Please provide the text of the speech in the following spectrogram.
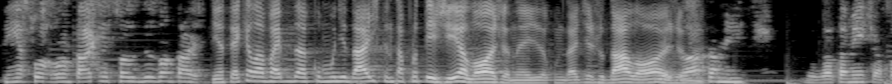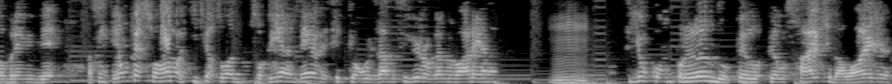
Tem as suas vantagens e suas desvantagens. Tem até aquela vibe da comunidade tentar proteger a loja, né? Da comunidade ajudar a loja. Né? Exatamente. Né? Exatamente, a sobreviver. Assim, tem um pessoal aqui que eu tô, sou bem, bem agradecido, que o Gurizada seguiu jogando no Arena. Uhum. Seguiu comprando pelo, pelo site da loja,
